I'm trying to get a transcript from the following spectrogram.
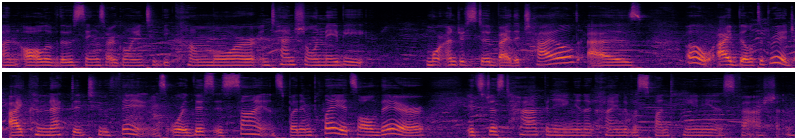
and all of those things are going to become more intentional and maybe more understood by the child as oh, I built a bridge, I connected two things, or this is science. But in play, it's all there, it's just happening in a kind of a spontaneous fashion.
